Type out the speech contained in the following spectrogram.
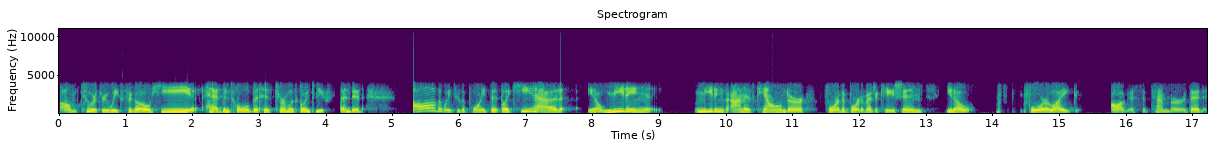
um, two or three weeks ago, he had been told that his term was going to be extended, all the way to the point that like he had, you know, meeting meetings on his calendar for the Board of Education, you know, for like August, September. That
